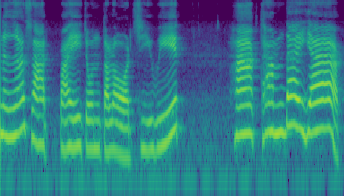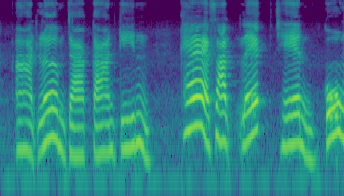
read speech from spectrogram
เนื้อสัตว์ไปจนตลอดชีวิต หากทำได้ยากอาจเริ่มจากการกิน แค่สัตว์เล็ก เช่น กุ้ง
